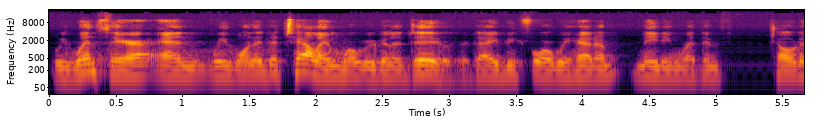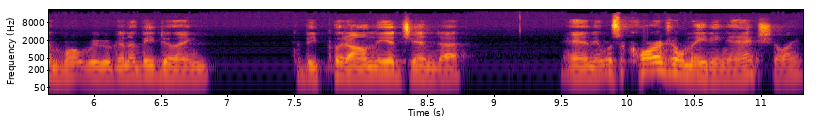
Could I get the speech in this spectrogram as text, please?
We went there and we wanted to tell him what we were going to do. The day before, we had a meeting with him, told him what we were going to be doing to be put on the agenda. And it was a cordial meeting, actually.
